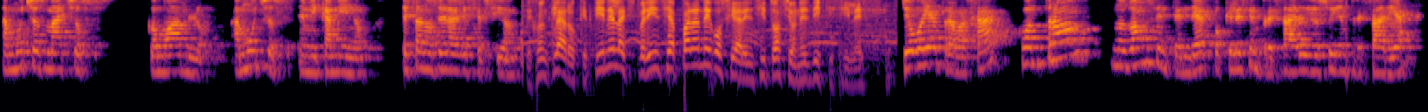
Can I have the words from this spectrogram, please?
a muchos machos como AMLO, a muchos en mi camino. Esta no será la excepción. Dejó en claro que tiene la experiencia para negociar en situaciones difíciles. Yo voy a trabajar con Trump, nos vamos a entender porque él es empresario, yo soy empresaria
